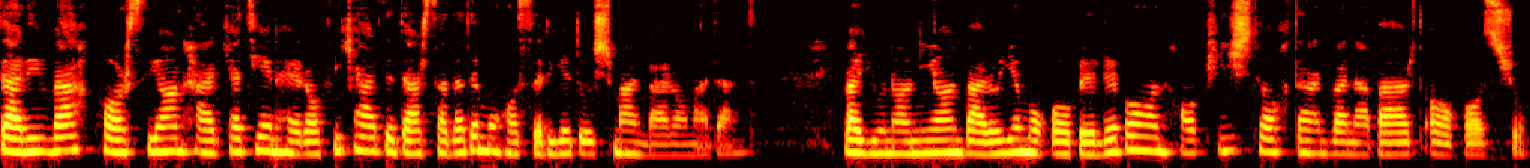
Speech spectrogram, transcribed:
در این وقت پارسیان حرکتی انحرافی کرده در صدد محاصره دشمن برآمدند و یونانیان برای مقابله با آنها پیش تاختند و نبرد آغاز شد.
